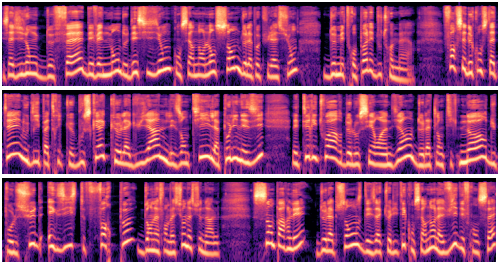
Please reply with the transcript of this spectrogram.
Il s'agit donc de faits, d'événements, de décisions concernant l'ensemble de la population de métropole et d'outre-mer. Force est de constater, nous dit Patrick Bousquet, que la Guyane, les Antilles, la Polynésie, les territoires de l'océan Indien, de l'Atlantique Nord, du pôle Sud existent fort peu dans l'information nationale. Sans parler de l'absence des actualités concernant la vie des Français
